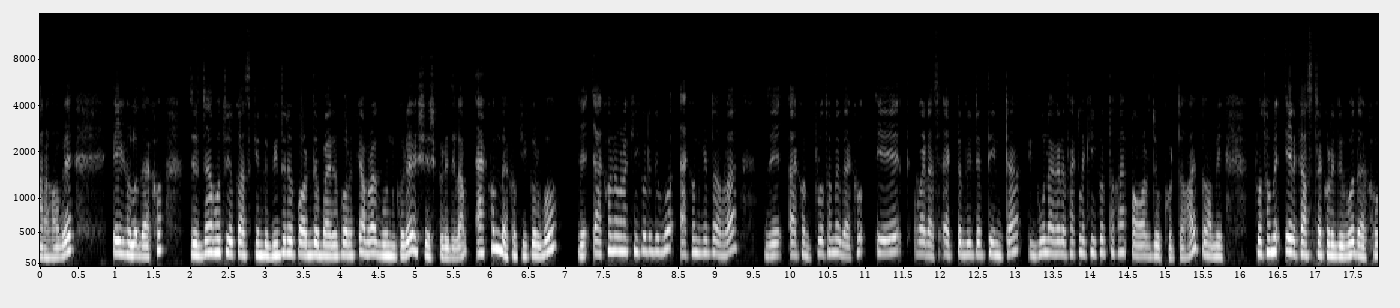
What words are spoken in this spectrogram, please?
আর হবে। এই হলো দেখো যে যাবতীয় কাজ কিন্তু ভিতরে পর দিয়ে বাইরের পরকে আমরা গুণ করে শেষ করে দিলাম। এখন দেখো কি করব? যে এখন আমরা কি করে দিব? এখন কিন্তু আমরা যে এখন প্রথমে দেখো এ, কয়টা আছে? একটা, দুইটা, তিনটা গুণ আকারে থাকলে কি করতে হয়? পাওয়ার যোগ করতে হয়। তো আমি প্রথমে এর কাজটা করে দিব। দেখো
